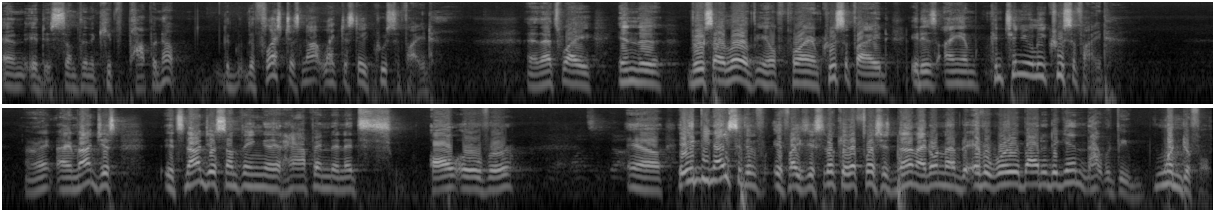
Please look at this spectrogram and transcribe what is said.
And it is something that keeps popping up. The, the flesh does not like to stay crucified. And that's why in the verse I love, you know, for I am crucified, it is I am continually crucified. All right? I am not just, it's not just something that happened and it's all over you know, it would be nice if, if, if I just said, okay, that flesh is done, I don't have to ever worry about it again. That would be wonderful.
